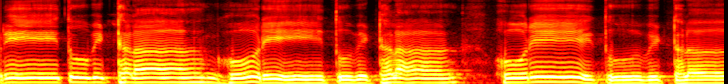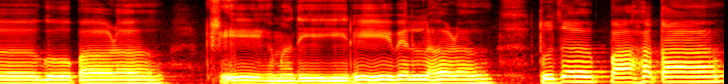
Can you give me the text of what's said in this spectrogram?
रे तू विठ्ठला हो रे तू विठ्ठला हो रे तू विठ्ठल गोपाळा क्षेम देई रे वेल्हाळा. तुझ पाहता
